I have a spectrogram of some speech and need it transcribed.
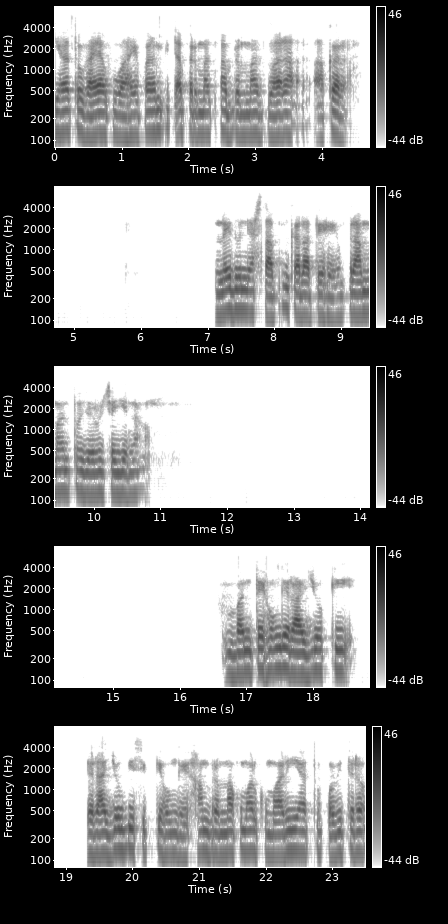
यह तो गायब हुआ है परम पिता परमात्मा ब्रह्मा द्वारा आकर नई दुनिया स्थापन कराते हैं। ब्राह्मण तो ज़रूर चाहिए ना। बनते होंगे राजयोग की, राजयोग भी सीखते होंगे। हम ब्रह्मा कुमार कुमारी या तो पवित्र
